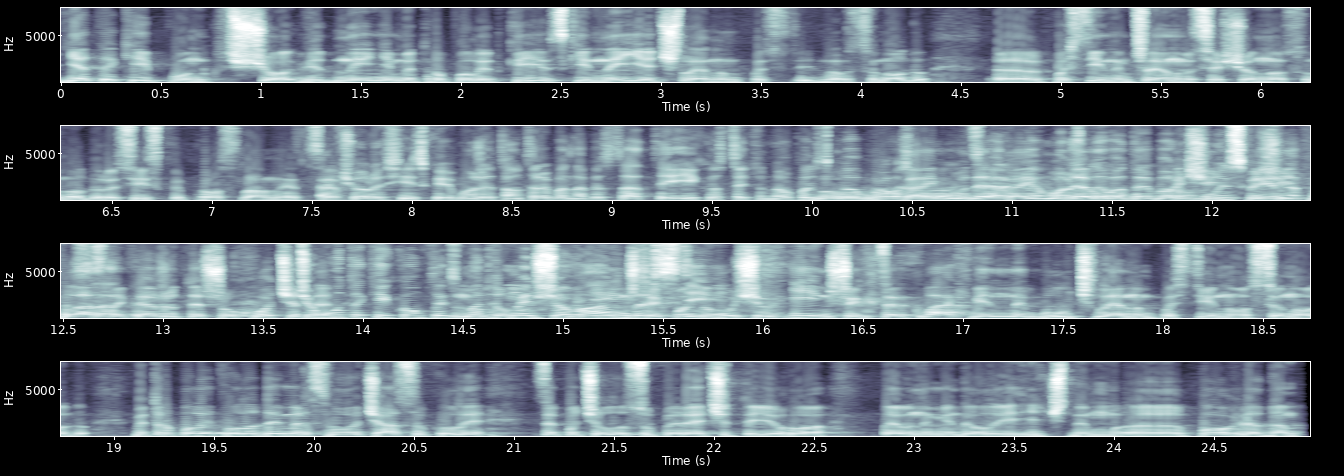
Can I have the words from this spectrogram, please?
Є такий пункт, що віднині митрополит Київський не є членом постійного синоду, постійним членом священного синоду Російської православної А церкви. що російською? Може там треба написати і Константинопольського Ну, хай буде, церкви, хай буде, можливо, треба пишіть, румунської пишіть, власне, написати. кажете, що хочете. Чому такий комплекс ну, тому, що в інших, тому що в інших церквах він не був членом постійного синоду. Митрополит Володимир свого часу, коли це почало суперечити його певним ідеологічним е, поглядам,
